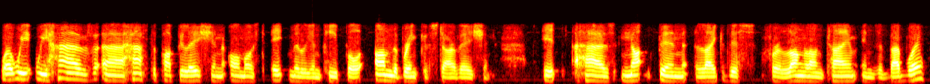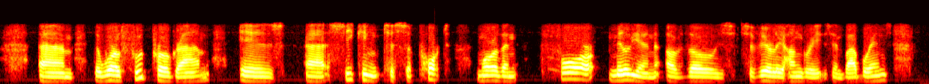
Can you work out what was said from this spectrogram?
Well, we, we have uh, half the population, almost 8 million people, on the brink of starvation. It has not been like this for a long, long time in Zimbabwe. Um, the World Food Programme is uh, seeking to support more than 4 million of those severely hungry Zimbabweans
